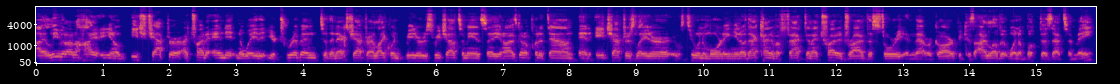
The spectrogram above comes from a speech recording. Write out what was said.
I leave it on a high, you know, each chapter I try to end it in a way that you're driven to the next chapter. I like when readers reach out to me and say, you know, I was going to put it down and eight chapters later it was two in the morning, you know, that kind of effect. And I try to drive the story in that regard because I love it when a book does that to me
